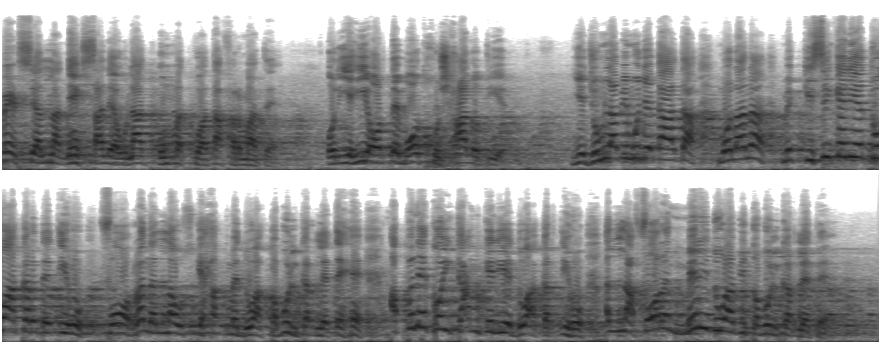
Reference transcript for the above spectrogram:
पेट से अल्लाह नेक साल औलाद उम्मत को अता फरमाते हैं। और यही औरतें बहुत खुशहाल होती है। ये जुमला भी मुझे कहा था, मौलाना, मैं किसी के लिए दुआ कर देती हूँ। फ़ौरन अल्लाह उसके हक में दुआ कबूल कर लेते हैं। अपने कोई काम के लिए दुआ करती हूँ। अल्लाह फ़ौरन मेरी दुआ भी कबूल कर लेते हैं।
